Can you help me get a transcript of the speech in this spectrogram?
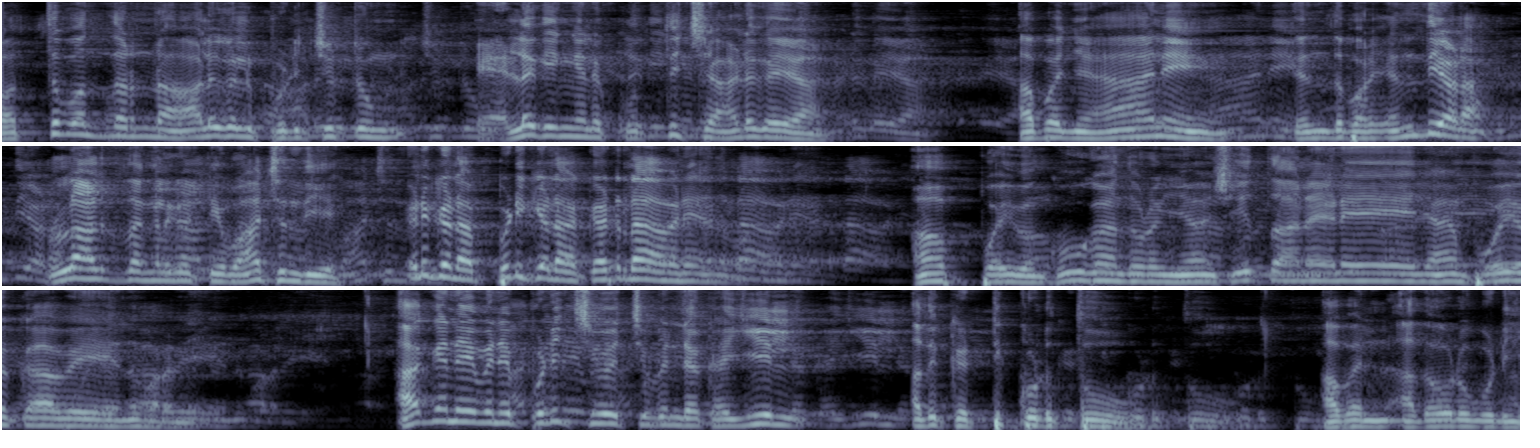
പത്ത് പന്ത്രണ്ട് ആളുകൾ പിടിച്ചിട്ടും ഇളകിങ്ങനെ കുത്തിച്ചാടുകയാണ്. അപ്പൊ ഞാൻ എന്ത് പറയും എന്തിയാടാ? ഉള്ള ആളത്ത് തങ്ങൾ കെട്ടിയ വാച്ചെന്തിയെ എടുക്കടാ പിടിക്കടാ കേട്ടടാ അവനെ. അപ്പൊ ഇവൻ കൂകാൻ തുടങ്ങി ഞാൻ ശീത്താനേനെ ഞാൻ പോയേക്കാവേ എന്ന് പറഞ്ഞു. അങ്ങനെ ഇവനെ പിടിച്ചു വെച്ച് കയ്യിൽ അത് കെട്ടിക്കൊടുത്തു. അവൻ അതോടുകൂടി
